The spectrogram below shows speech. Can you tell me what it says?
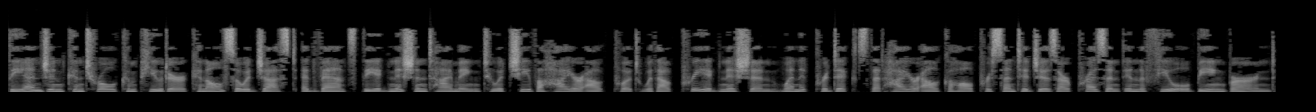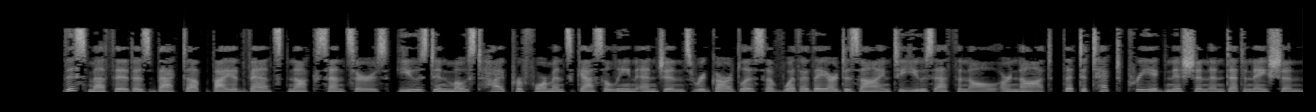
The engine control computer can also adjust advance the ignition timing to achieve a higher output without pre-ignition when it predicts that higher alcohol percentages are present in the fuel being burned. This method is backed up by advanced knock sensors, used in most high-performance gasoline engines regardless of whether they are designed to use ethanol or not, that detect pre-ignition and detonation.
